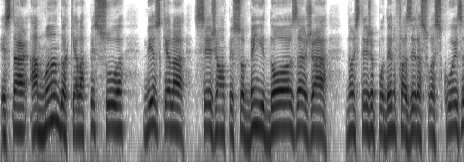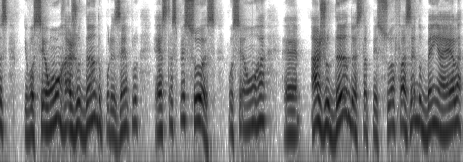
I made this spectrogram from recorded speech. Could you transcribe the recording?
estar amando aquela pessoa, mesmo que ela seja uma pessoa bem idosa, já não esteja podendo fazer as suas coisas, e você honra ajudando, por exemplo, estas pessoas. Você honra é, ajudando esta pessoa, fazendo bem a ela,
